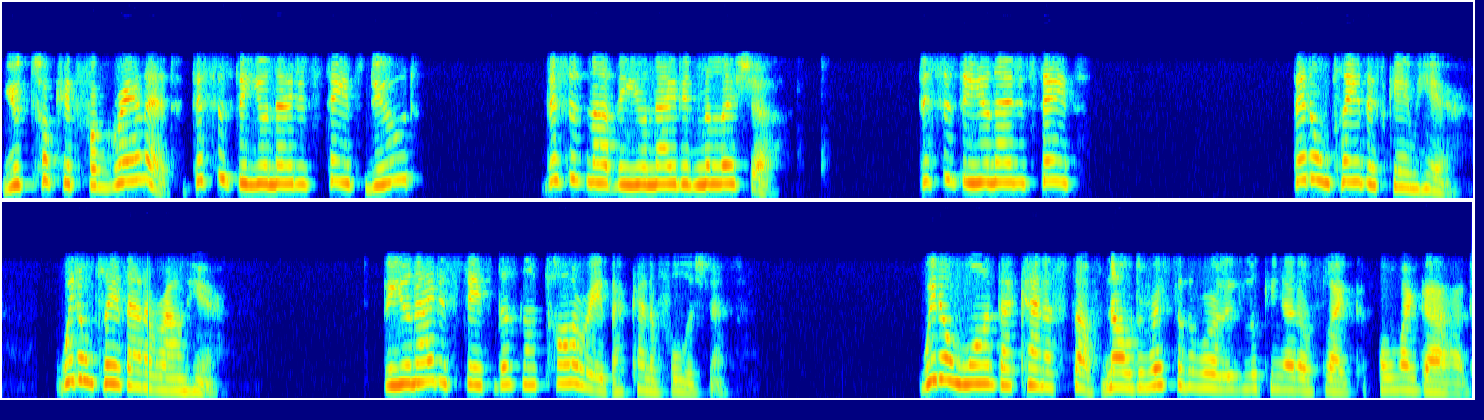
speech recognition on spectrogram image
you took it for granted. This is the United States, dude. This is not the United Militia. This is the United States. They don't play this game here. We don't play that around here. The United States does not tolerate that kind of foolishness. We don't want that kind of stuff. No, the rest of the world is looking at us like, oh my God,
